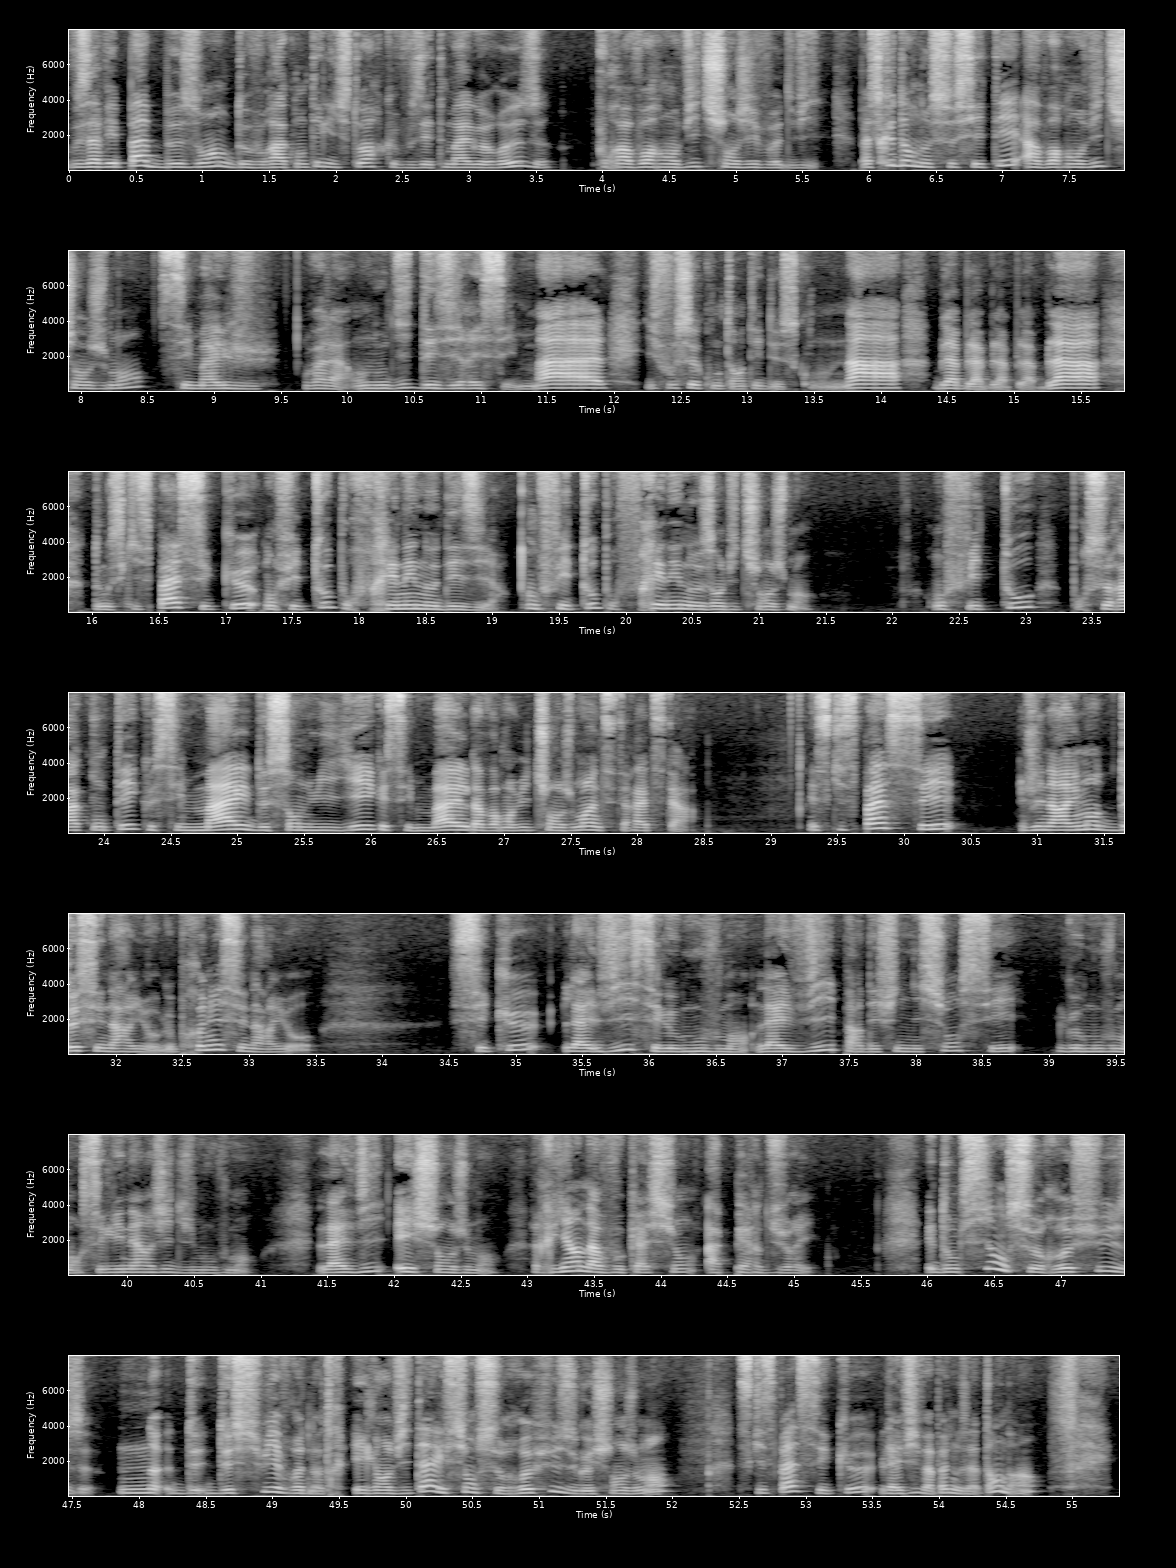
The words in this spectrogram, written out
Vous n'avez pas besoin de vous raconter l'histoire que vous êtes malheureuse pour avoir envie de changer votre vie. Parce que dans nos sociétés, avoir envie de changement, c'est mal vu. Voilà, on nous dit désirer c'est mal, il faut se contenter de ce qu'on a, bla bla bla bla bla. Donc ce qui se passe, c'est que on fait tout pour freiner nos désirs. On fait tout pour freiner nos envies de changement. On fait tout pour se raconter que c'est mal de s'ennuyer, que c'est mal d'avoir envie de changement, etc., etc. Et ce qui se passe, c'est généralement deux scénarios. Le premier scénario, c'est que la vie, c'est le mouvement. La vie, par définition, c'est le mouvement, c'est l'énergie du mouvement. La vie est changement. Rien n'a vocation à perdurer. Et donc si on se refuse de, suivre notre élan vital, et si on se refuse le changement, ce qui se passe, c'est que la vie va pas nous attendre, hein,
